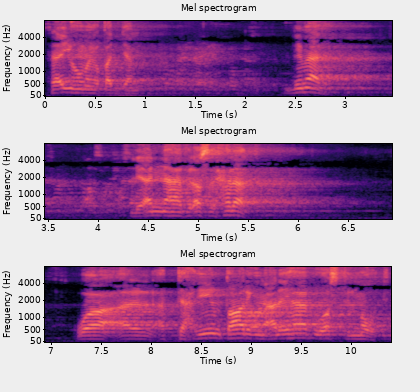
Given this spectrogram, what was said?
فأيهما يقدم؟ لماذا؟ لأنها في الأصل حلال. والتحريم طارئ عليها بوصف الموت.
